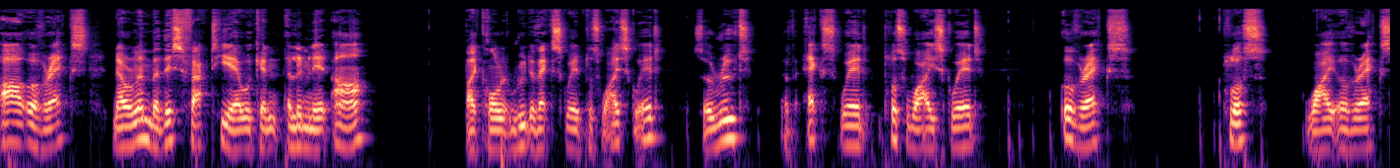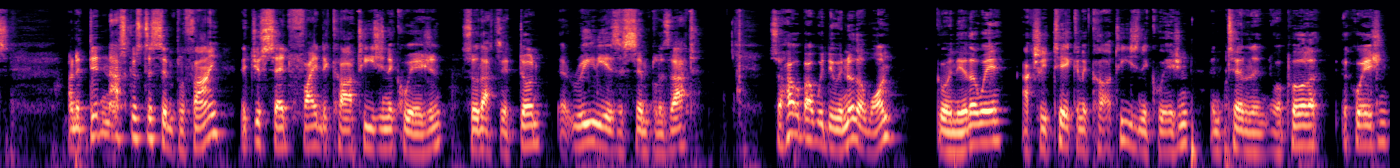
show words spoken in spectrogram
r over x. Now remember this fact here, we can eliminate r by calling it root of x squared plus y squared. So root of x squared plus y squared over x plus y over x. And it didn't ask us to simplify, it just said find a Cartesian equation. So that's it done. It really is as simple as that. So how about we do another one, going the other way, actually taking a Cartesian equation and turning it into a polar equation.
